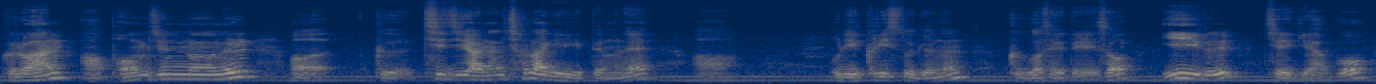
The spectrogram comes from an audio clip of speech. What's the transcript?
그러한 어, 범신론을 어, 그 지지하는 철학이기 때문에 어, 우리 그리스도교는 그것에 대해서 이의를 제기하고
